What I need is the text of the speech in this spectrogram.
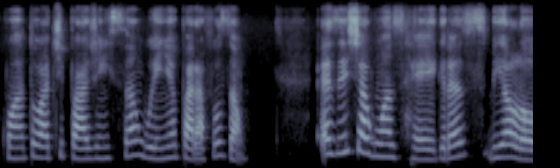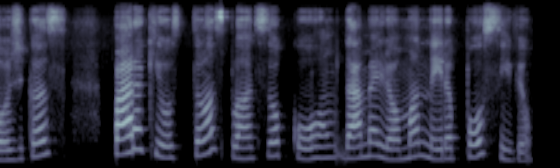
quanto a tipagem sanguínea para a fusão. Existem algumas regras biológicas para que os transplantes ocorram da melhor maneira possível.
